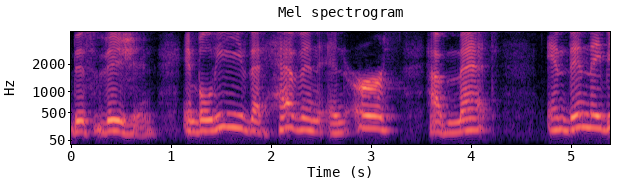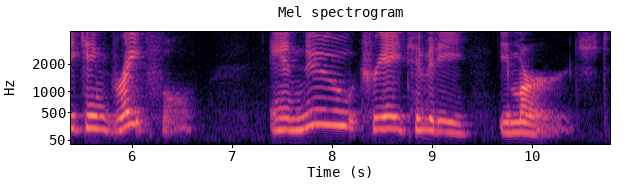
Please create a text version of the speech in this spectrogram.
this vision and believe that heaven and earth have met. And then they became grateful, and new creativity emerged.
